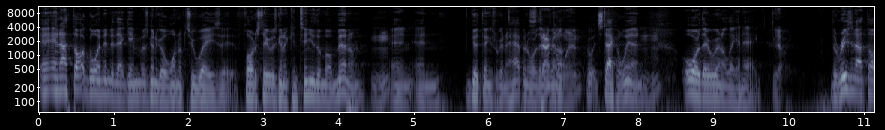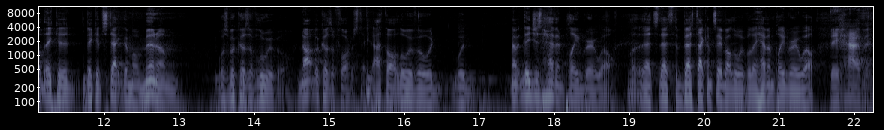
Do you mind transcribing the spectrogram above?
and, I thought going into that game it was going to go one of two ways. Florida State was going to continue the momentum, and and good things were going to happen, or they Mm-hmm. Stack a were going to stack a win, Mm-hmm. or they were going to lay an egg. Yeah. The reason I thought they could they could stack the momentum was because of Louisville, not because of Florida State. I thought Louisville would would. They just haven't played very well. That's that's the best I can say about Louisville. They haven't played very well. They haven't.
